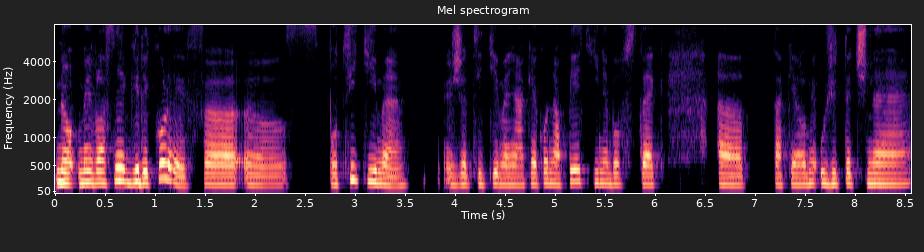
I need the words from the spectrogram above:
No, my vlastně kdykoliv uh, pocítíme, že cítíme nějaké jako napětí nebo vztek, uh, tak je velmi užitečné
